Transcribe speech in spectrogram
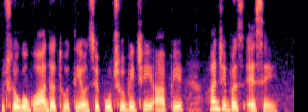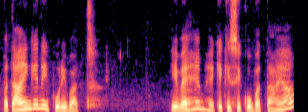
कुछ लोगों को आदत होती है, उनसे पूछो भी जी, आप ये हाँ जी, बस ऐसे ही। बताएँगे नहीं पूरी बात। ये वहम है कि किसी को बताया,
